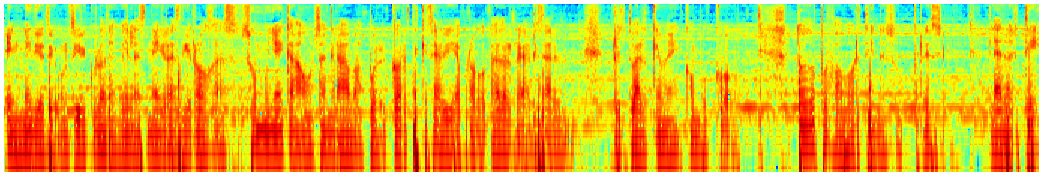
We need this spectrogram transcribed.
en medio de un círculo de velas negras y rojas. Su muñeca aún sangraba por el corte que se había provocado al realizar el ritual que me convocó. Todo por favor tiene su precio. Le advertí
